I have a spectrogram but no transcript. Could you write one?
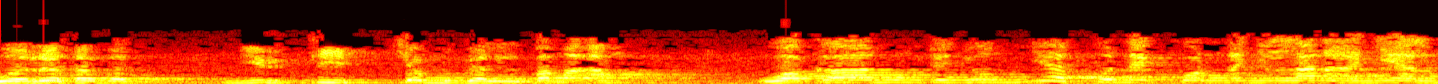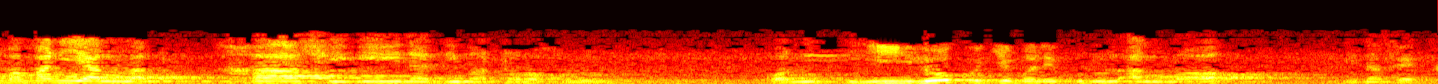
wa rëhaban ngir tiit ca mbugal ba ma am wa kaanu te ñoom ñépp nekkoon nañ lanaa ñeel ma man yàlla xaashiina di ma toroxlul kon yii loo ko jëmale ku dul allah dina fekk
